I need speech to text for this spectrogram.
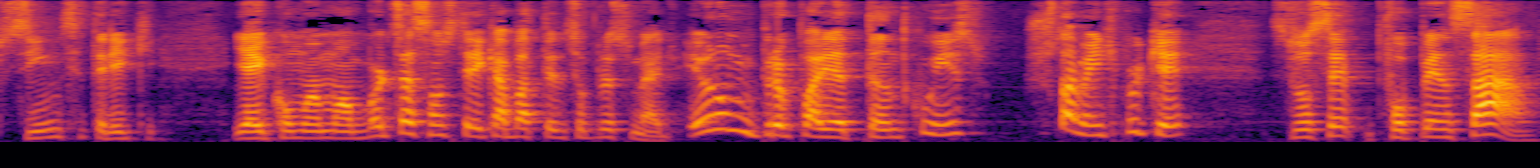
sim, você teria que. E aí, como é uma amortização, você teria que abater do seu preço médio. Eu não me preocuparia tanto com isso, justamente porque, se você for pensar,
